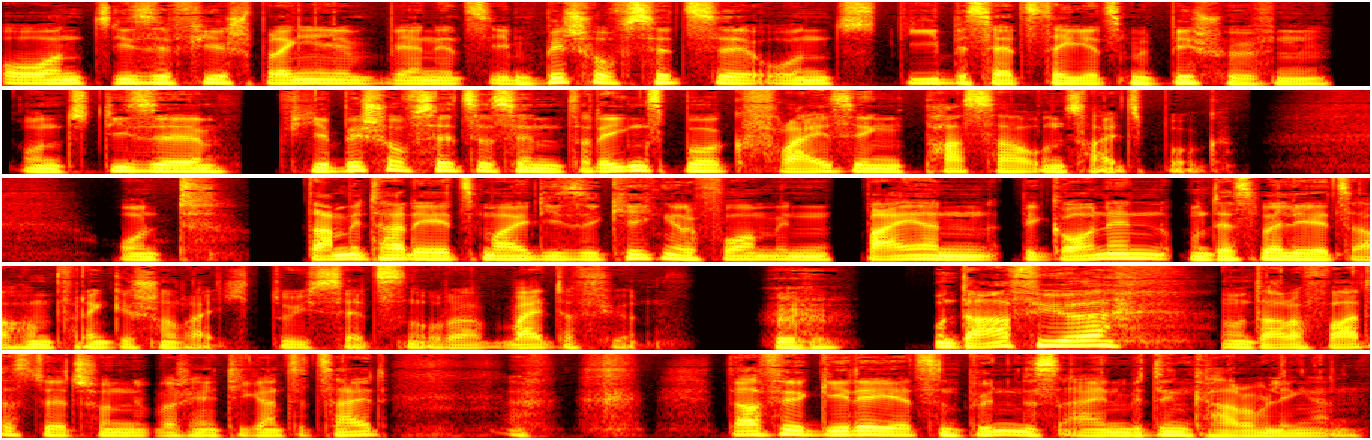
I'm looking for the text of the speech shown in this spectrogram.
Und diese vier Sprengel wären jetzt eben Bischofssitze und die besetzt er jetzt mit Bischöfen. Und diese vier Bischofssitze sind Regensburg, Freising, Passau und Salzburg. Und damit hat er jetzt mal diese Kirchenreform in Bayern begonnen und das will er jetzt auch im Fränkischen Reich durchsetzen oder weiterführen. Mhm. Und dafür, und darauf wartest du jetzt schon wahrscheinlich die ganze Zeit, dafür geht er jetzt ein Bündnis ein mit den Karolingern.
